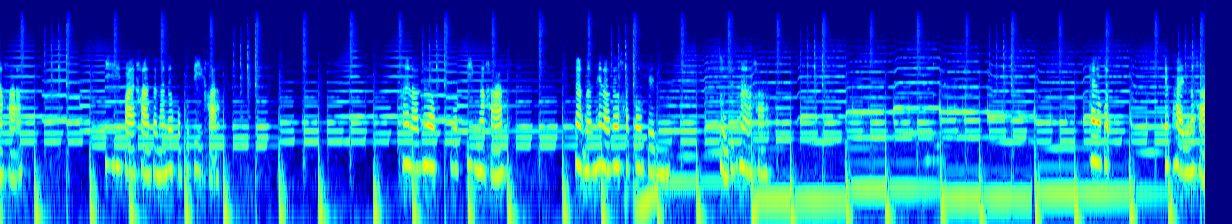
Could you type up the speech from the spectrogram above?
นะคะที่ไฟล์ค่ะ จากนั้นเลือก property ค่ะ ให้เราเลือก voting นะคะ จากนั้นให้เราเลือกคัดต้นเป็น 0.5 ค่ะ ให้เรากด apply ดูนะคะ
